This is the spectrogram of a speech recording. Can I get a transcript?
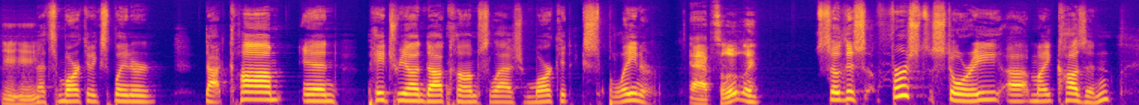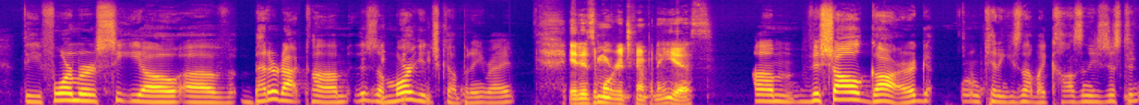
Mhm. That's marketexplainer.com and patreon.com slash market explainer. Absolutely. So this first story, uh, my cousin, the former CEO of Better.com, this is a mortgage company, right? It is a mortgage company. Yes. Um, Vishal Garg. I'm kidding. He's not my cousin. He's just an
